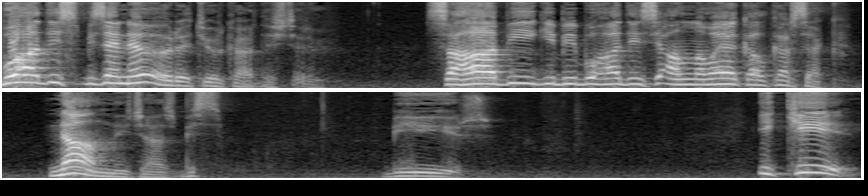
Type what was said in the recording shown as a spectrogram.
Bu hadis bize ne öğretiyor kardeşlerim? sahabi gibi bu hadisi anlamaya kalkarsak, ne anlayacağız biz? Bir, iki,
